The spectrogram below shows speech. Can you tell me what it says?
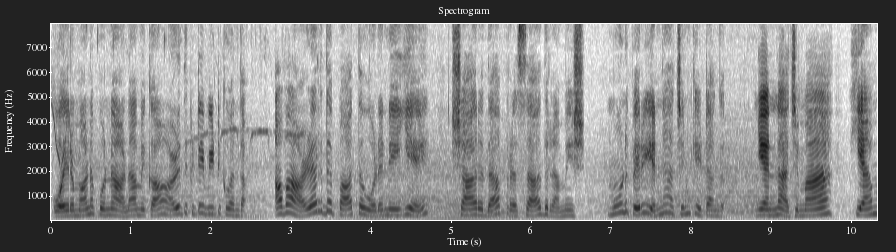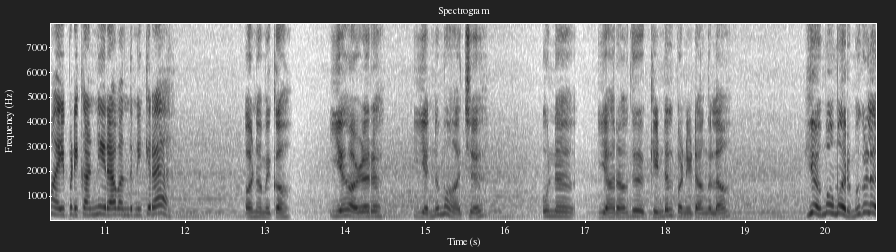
உயரமான பொண்ணு அனாமிகா அழுதுகிட்டே வீட்டுக்கு வந்தா. அவ அழறத பார்த்த உடனேயே சாரதா பிரசாத் ரமேஷ் மூணு பேரும் என்ன ஆச்சுன்னு கேட்டாங்க. என்ன ஆச்சுமா? ஏமா இப்படி கண்ணீரா வந்து நிக்கிற? அனாமிகா ஏன் அழற? என்னமா ஆச்சு? உன்னை யாராவது கிண்டல் பண்ணிட்டாங்களா? ஏமா மருமகளே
